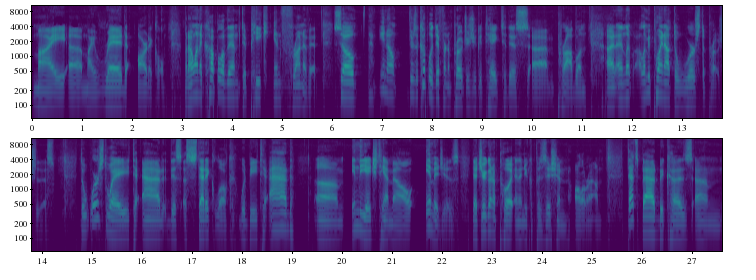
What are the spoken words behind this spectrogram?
my uh, my red article. But I want a couple of them to peek in front of it. So you know, there's a couple of different approaches you could take to this um, problem. Uh, and let, let me point out the worst approach to this. The worst way to add this aesthetic look would be to add um, in the HTML images that you're going to put and then you could position all around. That's bad because um,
